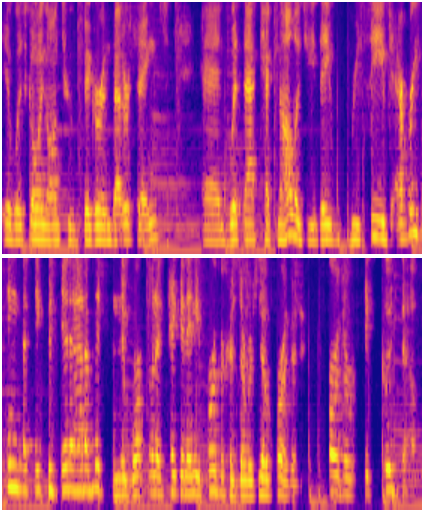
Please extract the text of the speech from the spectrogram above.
it was going on to bigger and better things. And with that technology, they received everything that they could get out of it, and they weren't going to take it any further because there was no further further it could go.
